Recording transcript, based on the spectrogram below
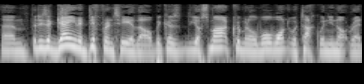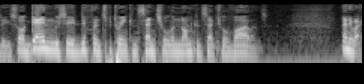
Um, there is again a difference here, though, because your smart criminal will want to attack when you're not ready. So again, we see a difference between consensual and non-consensual violence. Anyway,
